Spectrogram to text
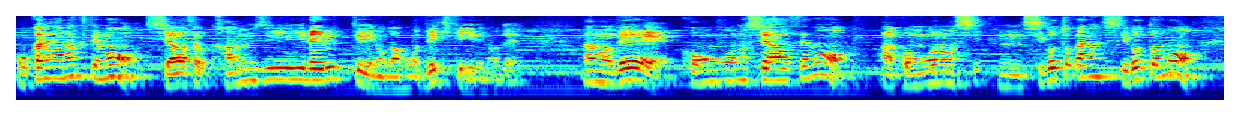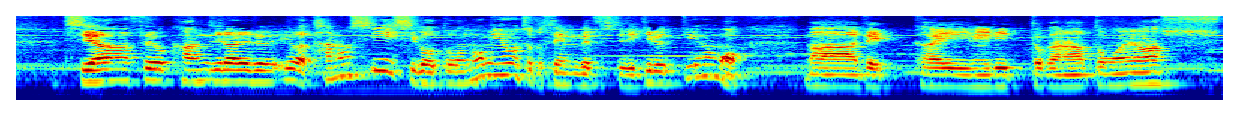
お金がなくても幸せを感じれるっていうのがもうできているので。なので今後の幸せもあ今後のし、うん、仕事かな？仕事も幸せを感じられる要は楽しい仕事のみをちょっと選別してできるっていうのもまあでっかいメリットかなと思います。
